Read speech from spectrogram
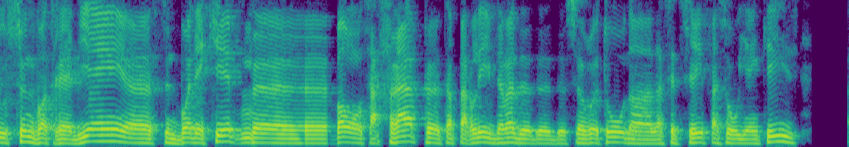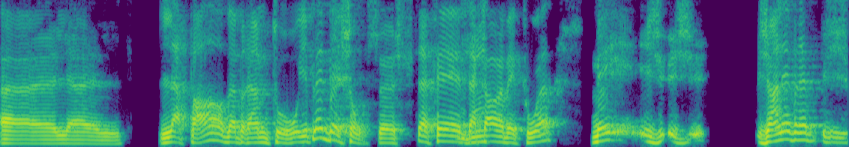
Houston va très bien, euh, c'est une bonne équipe. Mm. Euh, bon, ça frappe. Tu as parlé évidemment de, ce retour dans, cette série face aux Yankees. Euh, la, part d'Abraham Taureau. Il y a plein de belles choses. Je suis tout à fait mm-hmm. d'accord avec toi. Mais j'enlèverais. Je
